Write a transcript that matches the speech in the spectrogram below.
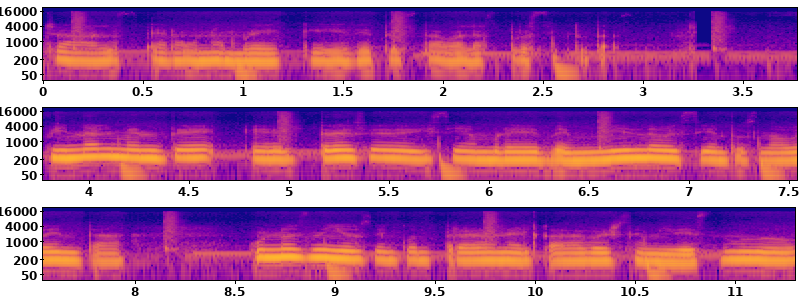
Charles era un hombre que detestaba a las prostitutas. Finalmente, el 13 de diciembre de 1990, unos niños encontraron el cadáver semidesnudo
